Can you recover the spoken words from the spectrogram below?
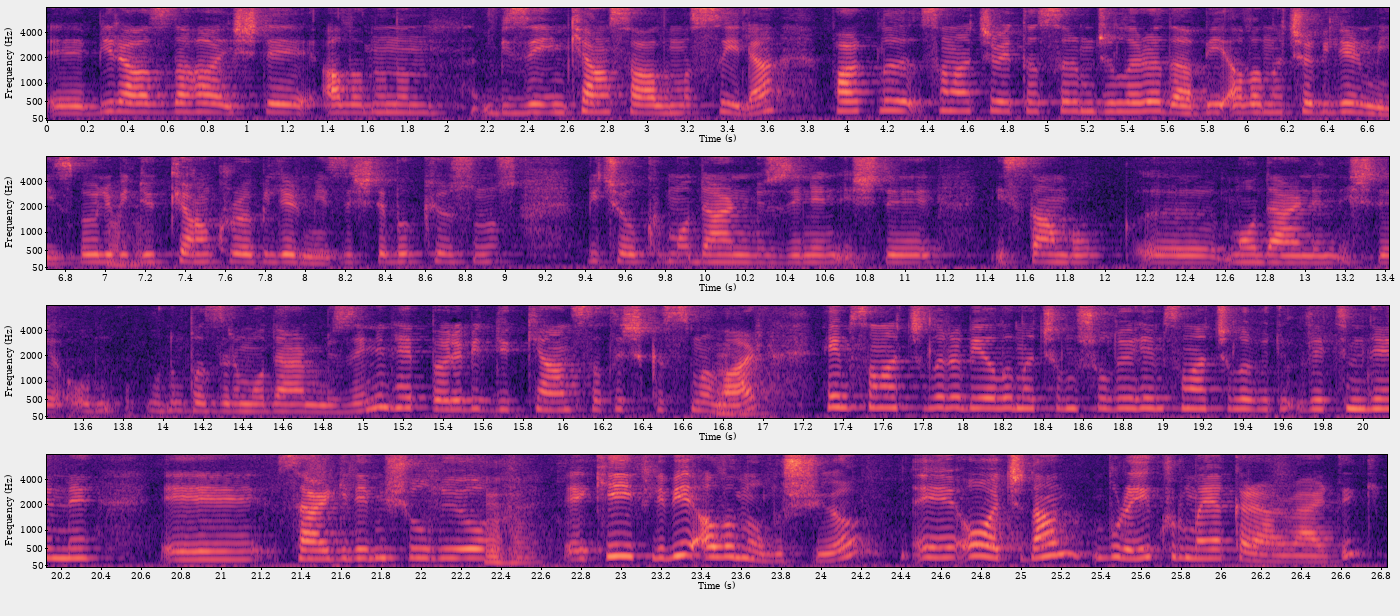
e, biraz daha işte alanının bize imkan sağlamasıyla farklı sanatçı ve tasarımcılara da bir alan açabilir miyiz? Böyle bir dükkan kurabilir miyiz? İşte bakıyorsunuz birçok modern müzenin işte İstanbul e, Modern'in işte Odunpazarı Modern Müze'nin hep böyle bir dükkan satış kısmı var. Hem sanatçılara bir alan açılmış oluyor hem sanatçılar üretimlerini e, sergilemiş oluyor. E, keyifli bir alan oluşuyor. E, o açıdan burayı kurmaya karar verdik.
